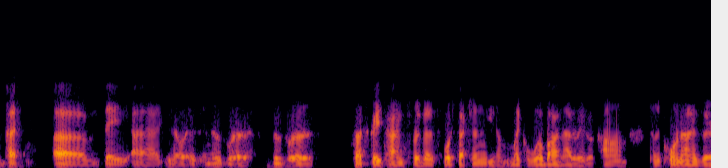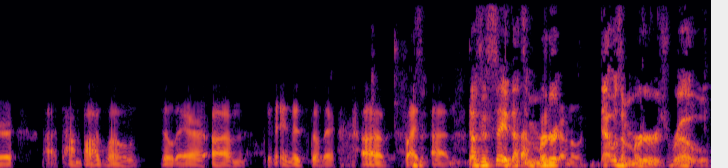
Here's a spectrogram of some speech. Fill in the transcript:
but um, they, uh, you know, and, and those were those were such great times for the sports section. You know, Michael Wilbon had a regular column, Tony Kornheiser, uh, Tom Boswell was still there, um, and, and is still there. Uh, but um, I was gonna say that's a murder. That was a murderer's row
